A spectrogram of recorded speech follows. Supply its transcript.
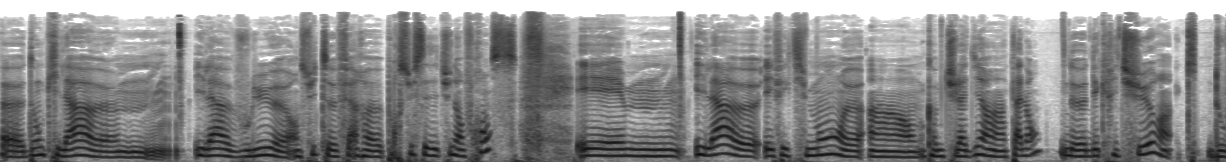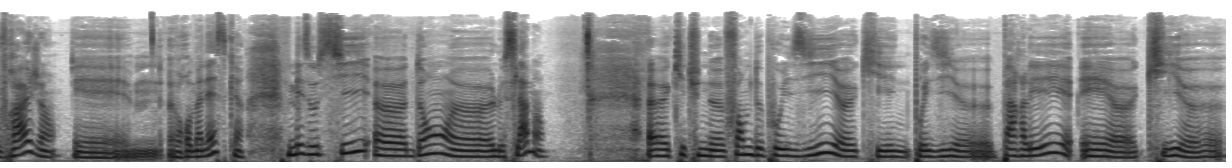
euh, donc il a euh, voulu euh, ensuite euh, poursuivre ses études en France. Et il a euh, effectivement euh, un comme tu l'as dit un talent d'écriture qui- d'ouvrage et romanesque mais aussi euh, dans euh, le slam euh, qui est une forme de poésie euh, qui est une poésie euh, parlée et euh, qui euh,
